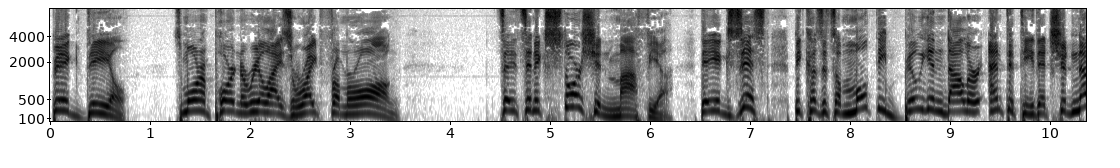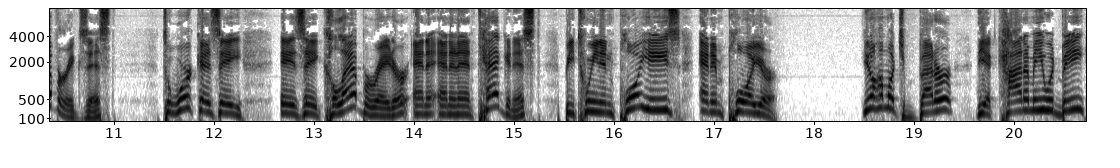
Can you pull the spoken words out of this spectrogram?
Big deal. It's more important to realize right from wrong. It's an extortion mafia. They exist because it's a multi-billion dollar entity that should never exist to work as a as a collaborator and, and an antagonist between employees and employer. You know how much better the economy would be,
